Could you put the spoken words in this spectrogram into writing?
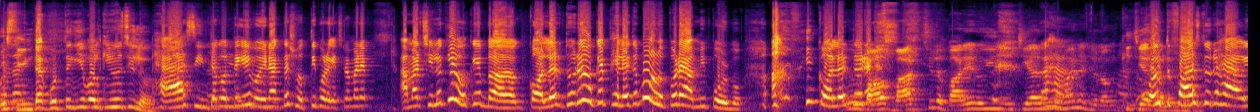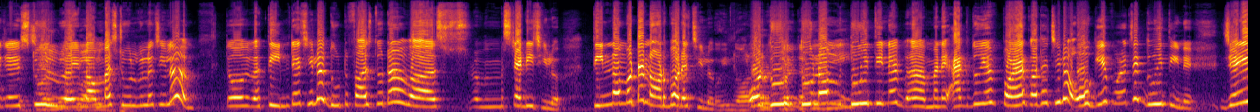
ওই সিনটা করতে গিয়ে বল কি হয়েছিল? হ্যাঁ সিনটা করতে গিয়ে মৈনাকদা সত্যি পড়ে গেছিল। মানে আমার ছিল কি ওকে কলার ধরে ওকে ফেলে দেবো ওর উপরে আমি পড়ব আমি কলার ধরে বার ছিল বারের ওই চেয়ার হয়। না যে কি চেয়ার ওই ফার্স্ট দুটো হ্যাঁ ওই যে স্টুল ওই লম্বা। স্টুলগুলো ছিল। তো তিনটে ছিল দুটো ফার্স্ট দুটো স্টাডি ছিল। তিন নম্বরটা নড়বড়ে ছিল। ওর দুই দু নম্বর দুই তিনে মানে এক দুইয়ে পড়ার কথা ছিল ও গিয়ে পড়েছে দুই তিনে। যেই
